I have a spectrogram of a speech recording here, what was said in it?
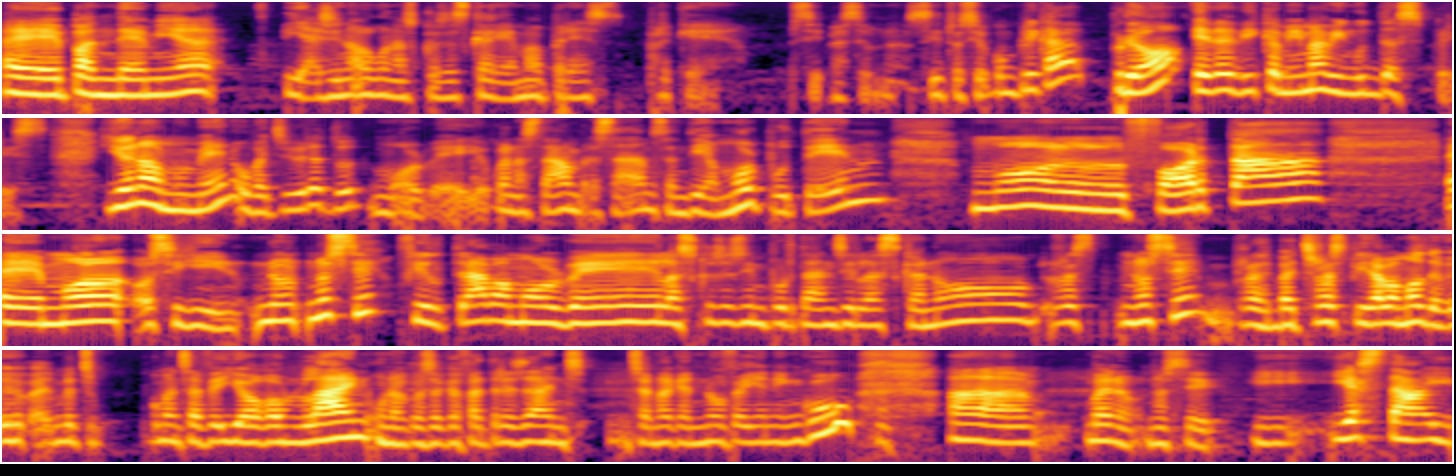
eh, pandèmia hi hagin algunes coses que haguem après, perquè sí, va ser una situació complicada, però he de dir que a mi m'ha vingut després. Jo en el moment ho vaig viure tot molt bé. Jo quan estava embarassada em sentia molt potent, molt forta, eh, molt, o sigui, no, no sé, filtrava molt bé les coses importants i les que no, res, no sé, res, vaig respirava molt, de, vaig començar a fer ioga online, una cosa que fa 3 anys em sembla que no feia ningú, uh, bueno, no sé, i, i ja està, i,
